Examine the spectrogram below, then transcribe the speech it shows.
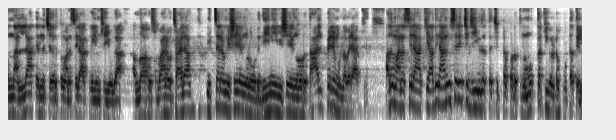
ഒന്നല്ല എന്ന് ചേർത്ത് മനസ്സിലാക്കുകയും ചെയ്യുക. അള്ളാഹു സുബാനോ ചാല ഇത്തരം വിഷയങ്ങളോട് ദീനീ വിഷയങ്ങളോട് താല്പര്യമുള്ളവരാക്കി. അത് മനസ്സിലാക്കി അതിനനുസരിച്ച് ജീവിതത്തെ ചിട്ടപ്പെടുത്തുന്ന മുത്തക്കികളുടെ കൂട്ടത്തിൽ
